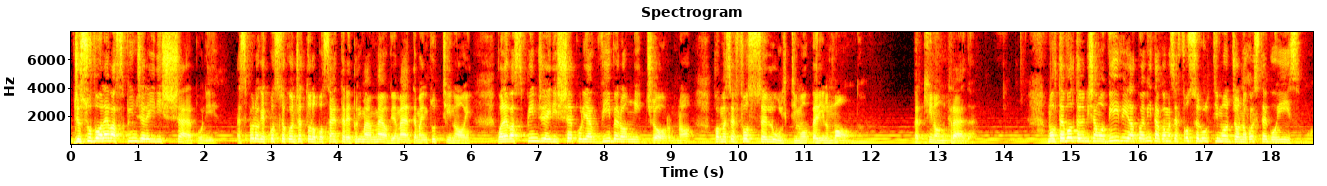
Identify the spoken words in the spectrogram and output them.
Gesù voleva spingere i discepoli, e spero che questo concetto lo possa mettere prima a me ovviamente, ma in tutti noi, voleva spingere i discepoli a vivere ogni giorno come se fosse l'ultimo per il mondo, per chi non crede. Molte volte noi diciamo vivi la tua vita come se fosse l'ultimo giorno, questo è egoismo.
